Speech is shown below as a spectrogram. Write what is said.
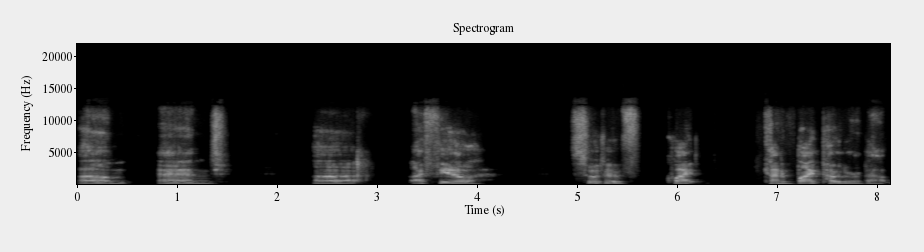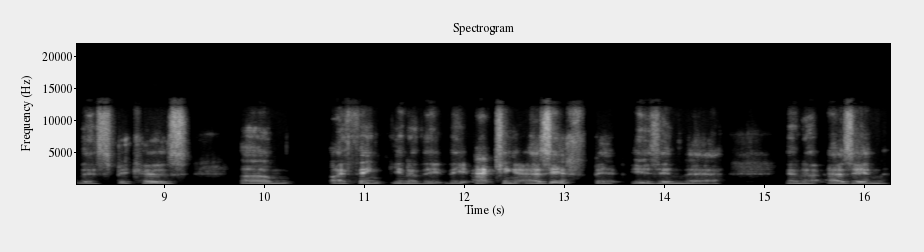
Um, and uh, I feel sort of quite kind of bipolar about this because um, I think you know the the acting as if bit is in there, you know, as in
